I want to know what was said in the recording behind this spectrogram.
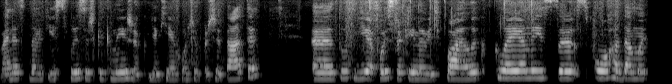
У мене тут навіть є списочки книжок, які я хочу почитати. Е, Тут є ось такий навіть файлик вклеєний з спогадами.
